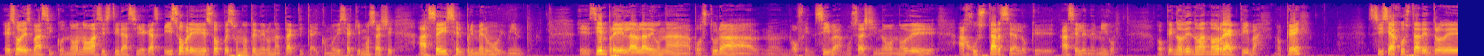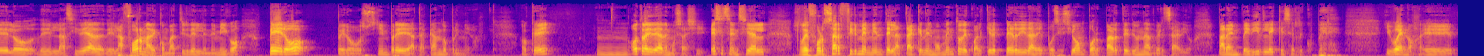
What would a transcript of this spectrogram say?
eso es básico, ¿no? No asistir a ciegas y sobre eso, pues uno tener una táctica. Y como dice aquí Musashi, hacéis el primer movimiento. Eh, siempre él habla de una postura um, ofensiva, Musashi, no, no de ajustarse a lo que hace el enemigo. ¿Ok? No, de, no, no reactiva, ¿ok? Sí se ajusta dentro de lo de las ideas de la forma de combatir del enemigo pero pero siempre atacando primero ok mm, otra idea de Musashi. Es esencial reforzar firmemente el ataque en el momento de cualquier pérdida de posición por parte de un adversario para impedirle que se recupere. Y bueno eh,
